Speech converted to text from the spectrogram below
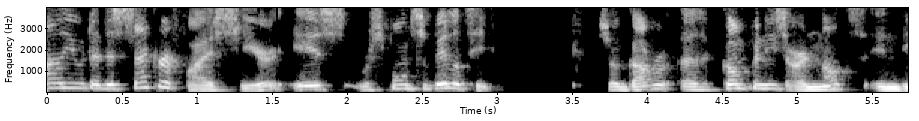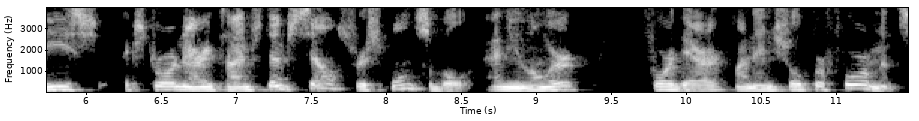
value that is sacrificed here is responsibility. So uh, companies are not in these extraordinary times themselves responsible any longer for their financial performance.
